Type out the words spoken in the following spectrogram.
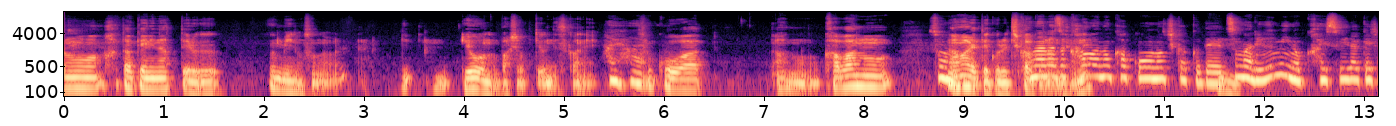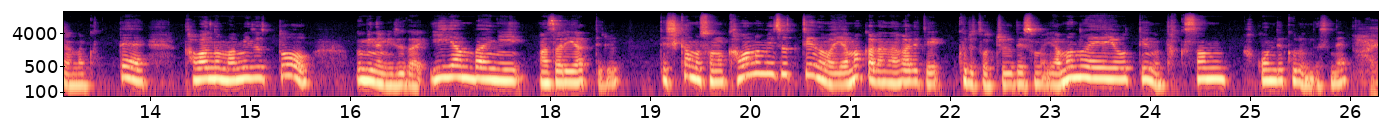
の畑になってる海のそのり漁の場所っていうんですかね、はいはいそ。こはあの川の流れてくる近くなんですね。必ず川の河口の近くで、うん。つまり海の海水だけじゃなくて川の真水と海の水がいい塩梅に混ざり合ってる。でしかもその川の水っていうのは山から流れてくる途中でその山の栄養っていうのをたくさん運んでくるんですね。はい。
